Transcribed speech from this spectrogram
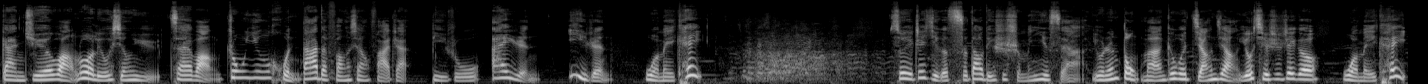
感觉网络流行语在往中英混搭的方向发展，比如 “i 人”“艺人”“我没 K”。所以这几个词到底是什么意思呀？有人懂吗？给我讲讲，尤其是这个“我没 K”。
